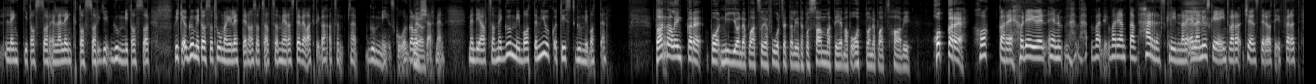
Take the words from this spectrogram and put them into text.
länkitossor eller länktossor, gummitossor. Vilka, och gummitossor tror man ju lätt är någon sorts alltså mera stövelaktiga, alltså så här gummiskor, galoscher. Men, men det är alltså med gummibotten, mjuk och tyst gummibotten. Tarralänkare på nionde plats och jag fortsätter lite på samma tema. På åttonde plats har vi hockare. Hockare, och det är ju en, en va- variant av herrskrinnare, eller nu ska jag inte vara könsstereotyp, för att,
